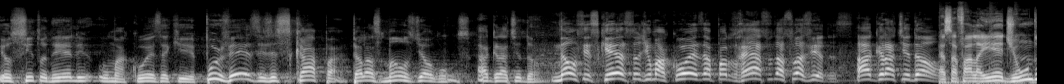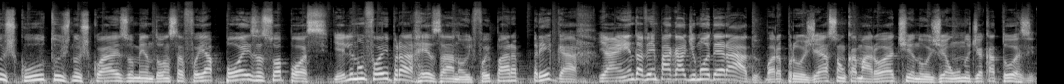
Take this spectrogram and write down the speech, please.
eu sinto nele uma coisa que, por vezes, escapa pelas mãos de alguns: a gratidão. Não se esqueçam de uma coisa para os restos das suas vidas: a gratidão. Essa fala aí é de um dos cultos nos quais o Mendonça foi após a sua posse. E ele não foi pra rezar, não, ele foi para pregar. E ainda vem pagar de moderado. Bora pro Gerson Camarote no G1 no dia 14.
